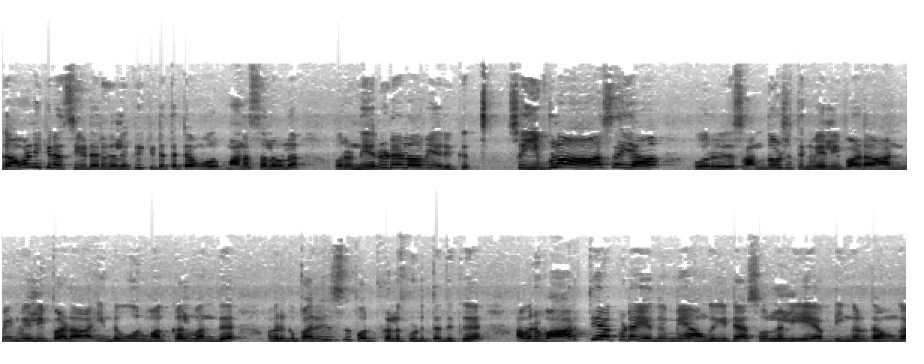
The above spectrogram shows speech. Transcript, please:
கவனிக்கிற சீடர்களுக்கு கிட்டத்தட்ட மனசளவில் ஒரு நெருடலாகவே இருக்குது ஸோ இவ்வளோ ஆசையாக ஒரு சந்தோஷத்தின் வெளிப்பாடாக அன்பின் வெளிப்பாடாக இந்த ஊர் மக்கள் வந்து அவருக்கு பரிசு பொருட்களை கொடுத்ததுக்கு அவர் வார்த்தையாக கூட எதுவுமே அவங்கக்கிட்ட சொல்லலையே அப்படிங்கிறது அவங்க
